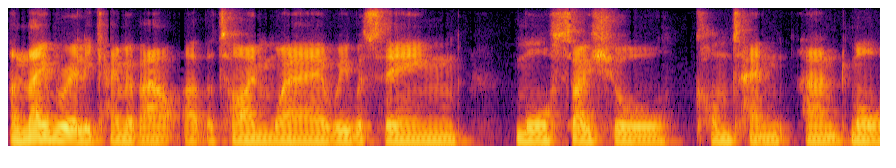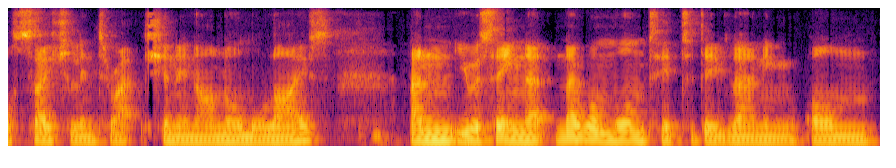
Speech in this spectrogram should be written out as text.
and they really came about at the time where we were seeing more social content and more social interaction in our normal lives and you were seeing that no one wanted to do learning on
